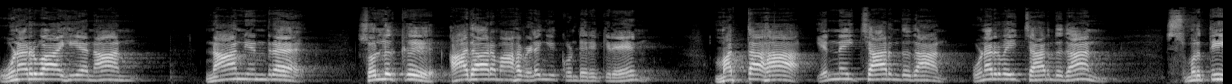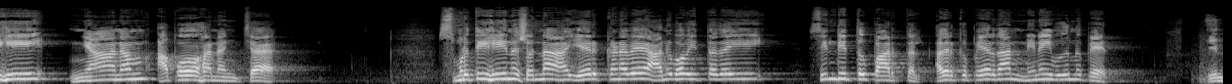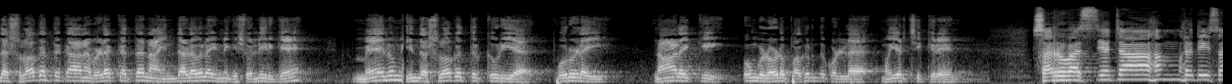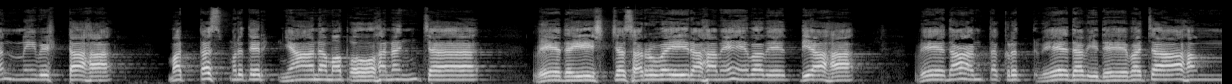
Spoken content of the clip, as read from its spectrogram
உணர்வாகிய நான் நான் என்ற சொல்லுக்கு ஆதாரமாக விளங்கிக் கொண்டிருக்கிறேன். மத்தகா என்னை சார்ந்துதான் உணர்வை சார்ந்துதான் ஸ்மிருதிஹி ஞானம் அபோகனஞ்ச. ஸ்மிருதிஹின்னு சொன்னால் ஏற்கனவே அனுபவித்ததை சிந்தித்து பார்த்தல். அதற்கு பேர் தான் நினைவுன்னு பேர். இந்த ஸ்லோகத்துக்கான விளக்கத்தை நான் இந்த அளவில் இன்னைக்கு சொல்லியிருக்கேன். மேலும் இந்த ஸ்லோகத்திற்குரிய பொருளை நாளைக்கு உங்களோடு பகிர்ந்து கொள்ள முயற்சிக்கிறேன். சர்வசாஹம் ஹிருதி சந்நிவிஷ்டः மத்தஸ்மிருதிர் ஞானமபோகனஞ்ச வேதைश्च சர்வைரஹமேவ வேத்யா வேதாந்த கிருத் வேதவிதேவ விதேவச்சாஹம்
